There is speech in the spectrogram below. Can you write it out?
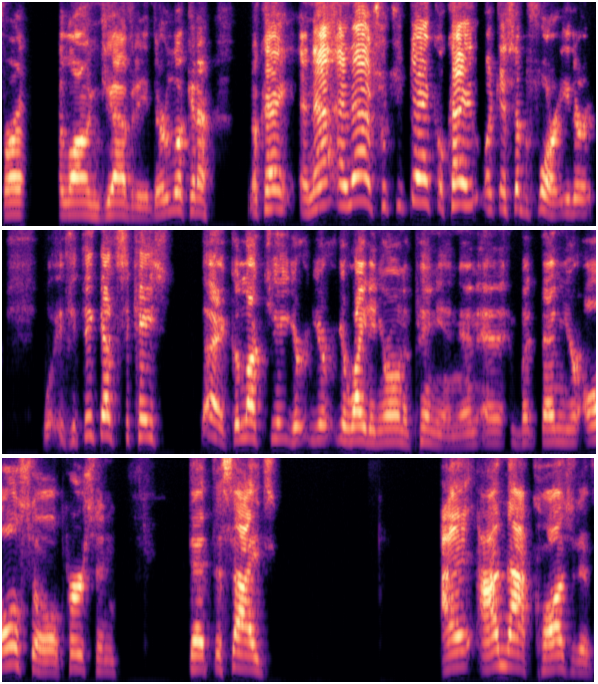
for our longevity. They're looking at, okay. And that, and that's what you think. Okay. Like I said before, either if you think that's the case, hey, good luck to you. You're, you're, you're right in your own opinion. And, and, but then you're also a person that decides I I'm not causative.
